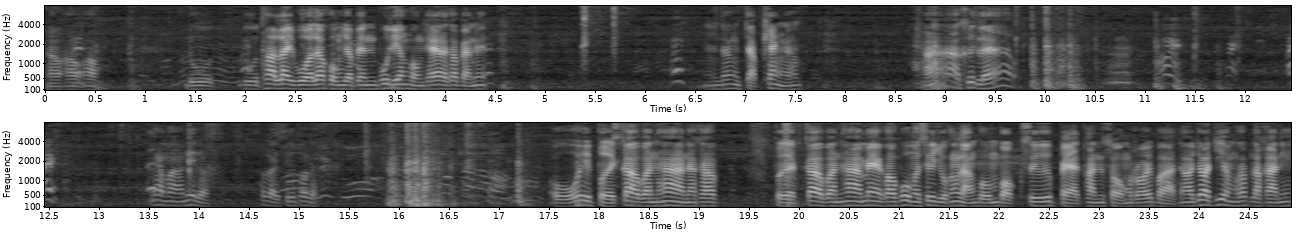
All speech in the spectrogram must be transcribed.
เอาเอาเอาดู ดูท่าไล่วัวแล้วคงจะเป็นผู้เลี้ยงของแท้แล้วครับ แบบนี้ต้องจับแข้งครับอ่าขึ้นแล้วแม่มานี่เหรอเท่าไหร่ซื้อเท่าไหร่โอ้ยเปิดเก้าพันห้านะครับ เปิดเก้าพันห้าแม่เขาพูดมาซื้ออยู่ข้างหลังผมบอกซื้อแปดพันสองร้อยบาทเอายอดเยี่ยมครับราคานี้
